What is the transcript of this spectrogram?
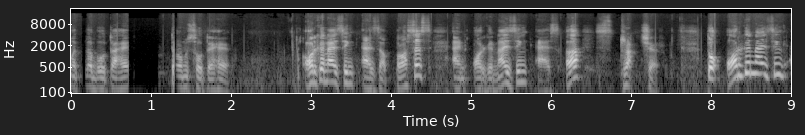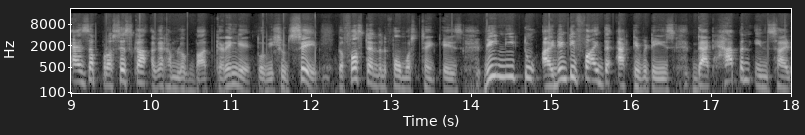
मतलब होता है टर्म्स होते हैं organizing as a process and organizing as a structure तो ऑर्गेनाइजिंग एज अ प्रोसेस का अगर हम लोग बात करेंगे तो we should say the first and the foremost thing is we need to identify the activities that happen inside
